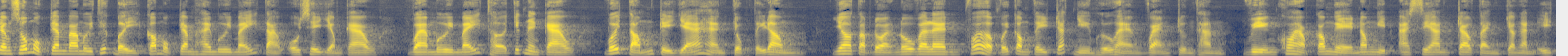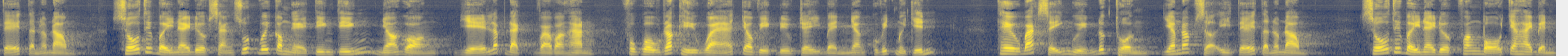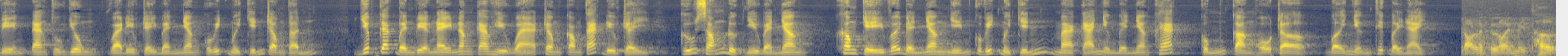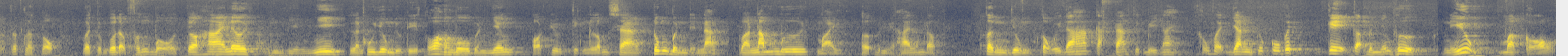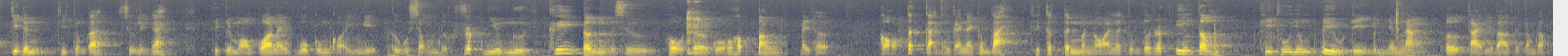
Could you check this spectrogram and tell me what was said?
Trong số 130 thiết bị có 120 máy tạo oxy dòng cao và 10 máy thở chức năng cao với tổng trị giá hàng chục tỷ đồng do tập đoàn Novaland phối hợp với công ty trách nhiệm hữu hạn Vạn Trường Thành, Viện Khoa học Công nghệ Nông nghiệp ASEAN trao tặng cho ngành y tế tỉnh Lâm Đồng. Số thiết bị này được sản xuất với công nghệ tiên tiến, nhỏ gọn, dễ lắp đặt và vận hành, phục vụ rất hiệu quả cho việc điều trị bệnh nhân COVID-19. Theo bác sĩ Nguyễn Đức Thuận, Giám đốc Sở Y tế tỉnh Lâm Đồng, số thiết bị này được phân bổ cho hai bệnh viện đang thu dung và điều trị bệnh nhân COVID-19 trong tỉnh, giúp các bệnh viện này nâng cao hiệu quả trong công tác điều trị, cứu sống được nhiều bệnh nhân, không chỉ với bệnh nhân nhiễm COVID-19 mà cả những bệnh nhân khác cũng cần hỗ trợ bởi những thiết bị này. Đó là cái loại máy thở rất là tốt và chúng tôi đã phân bổ cho hai nơi bệnh viện nhi là khu dung điều trị toàn bộ bệnh nhân có triệu chứng lâm sàng trung bình đến nặng và 50 máy ở bệnh viện hai Lâm Đồng tận dụng tối đa các trang thiết bị này. Không phải dành cho covid, kể cả bệnh nhân thường. Nếu mà có chỉ định thì chúng ta xử lý ngay. Thì cái món quà này vô cùng có ý nghĩa. Cứu sống được rất nhiều người. Khi cần sự hỗ trợ của hô hấp bằng máy thở, có tất cả những cái này trong tay, thì thực tình mà nói là chúng tôi rất yên tâm khi thu dung điều trị bệnh nhân nặng ở tại địa bàn tỉnh Lâm Đồng.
